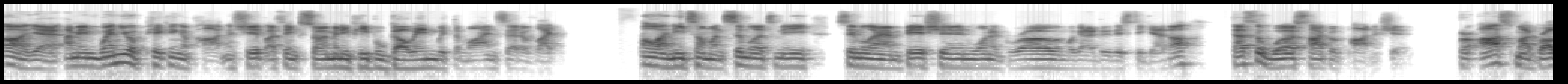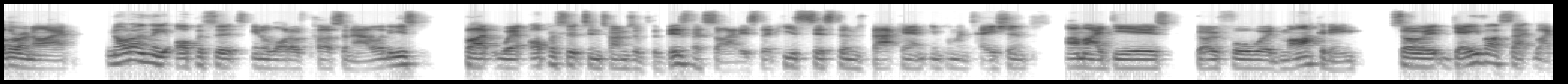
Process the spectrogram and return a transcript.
Oh yeah, I mean, when you're picking a partnership, I think so many people go in with the mindset of like, oh, I need someone similar to me, similar ambition, want to grow, and we're going to do this together. That's the worst type of partnership. For us, my brother and I, not only opposites in a lot of personalities, but we're opposites in terms of the business side. Is that his systems, backend implementation, um, ideas, go forward marketing. So it gave us that like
